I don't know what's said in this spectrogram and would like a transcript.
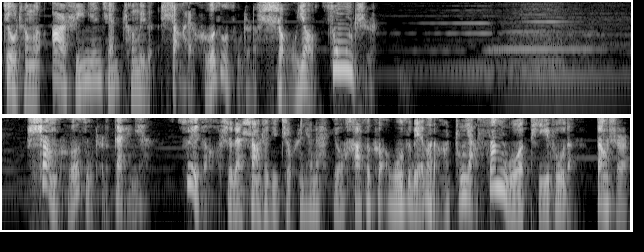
就成了二十一年前成立的上海合作组织的首要宗旨。上合组织的概念最早是在上世纪九十年代由哈萨克、乌兹别克等中亚三国提出的，当时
